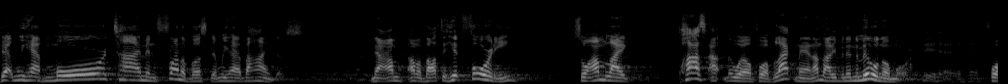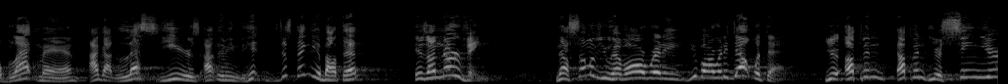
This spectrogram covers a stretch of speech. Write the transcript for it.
that we have more time in front of us than we have behind us. Now, I'm, I'm about to hit 40, so I'm like, pos- well, for a black man, I'm not even in the middle no more. For a black man, I got less years. I mean, hit, just thinking about that is unnerving. Now, some of you have already, you've already dealt with that. You're up in, up in, you're senior,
